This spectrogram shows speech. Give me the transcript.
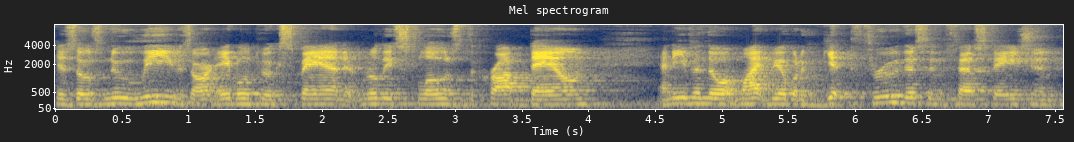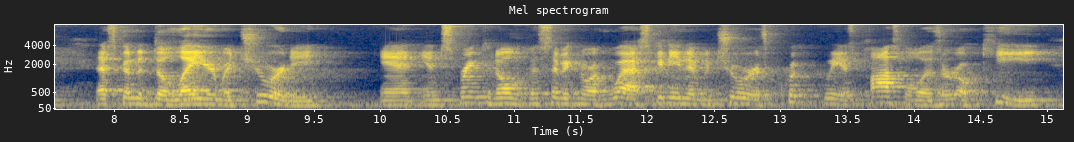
is those new leaves aren't able to expand. It really slows the crop down, and even though it might be able to get through this infestation, that's going to delay your maturity. And in spring canola the Pacific Northwest, getting it mature as quickly as possible is a real key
